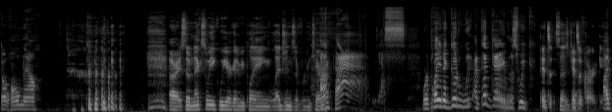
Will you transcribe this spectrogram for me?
go home now? All right. So next week we are going to be playing Legends of Runeterra. yes, we're playing a good we- a good game this week. It's a, Says Jeff. it's a card game. I-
